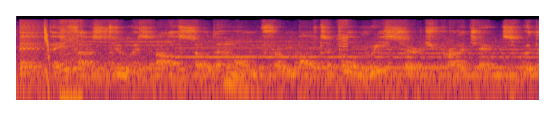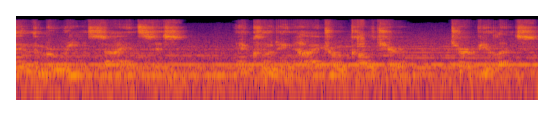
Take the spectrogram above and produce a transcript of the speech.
Pathos 2 is also the home for multiple research projects within the marine sciences, including hydroculture, turbulence,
